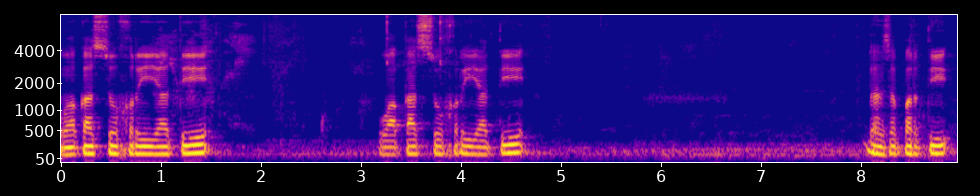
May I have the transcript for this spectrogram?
Wakas sukhriyati wakas sukhriyati dan seperti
